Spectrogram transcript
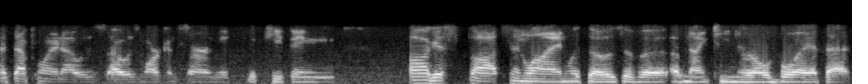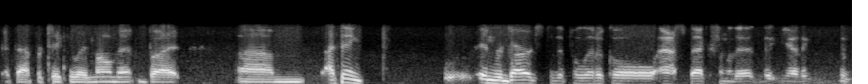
at that point I was I was more concerned with, with keeping August thoughts in line with those of a of 19 year old boy at that at that particular moment. But um, I think in regards to the political aspects, some of the, the you know the, the,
